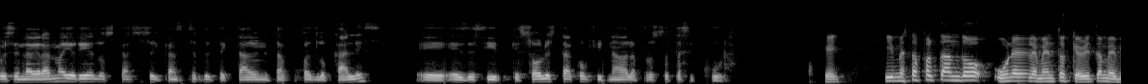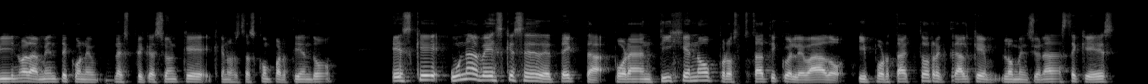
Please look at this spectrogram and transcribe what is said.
pues en la gran mayoría de los casos el cáncer detectado en etapas locales, eh, es decir, que solo está confinado a la próstata, se cura. Ok. Y me está faltando un elemento que ahorita me vino a la mente con la explicación que, que nos estás compartiendo. Es que una vez que se detecta por antígeno prostático elevado y por tacto rectal, que lo mencionaste, que es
